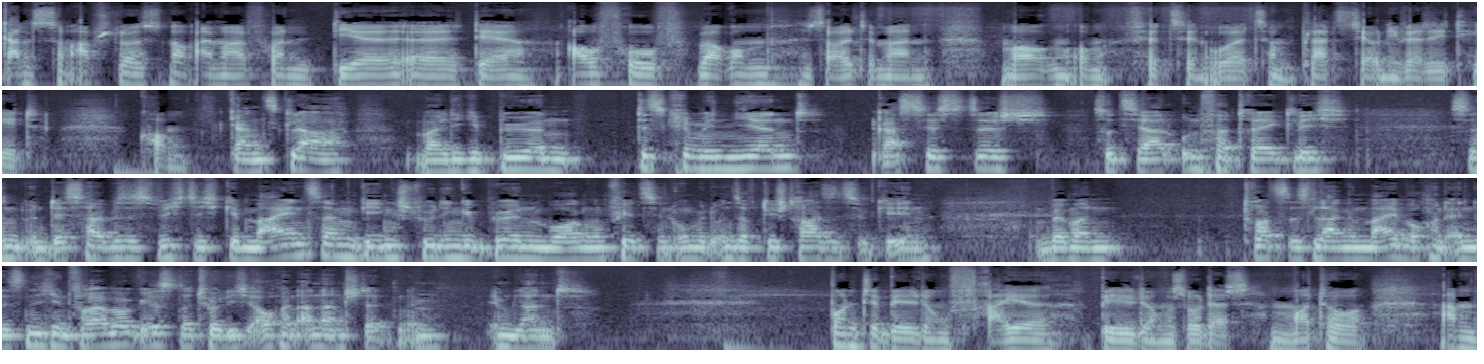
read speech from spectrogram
ganz zum Abschluss noch einmal von dir äh, der Aufruf, warum sollte man morgen um 14 Uhr zum Platz der Universität kommen? Ganz klar, weil die Gebühren diskriminierend, rassistisch, sozial unverträglich sind und deshalb ist es wichtig, gemeinsam gegen Studiengebühren morgen um 14 Uhr mit uns auf die Straße zu gehen. Und wenn man trotz des langen Maiwochenendes nicht in Freiburg ist, natürlich auch in anderen Städten im, im Land. Bunte Bildung, freie Bildung, so das Motto am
